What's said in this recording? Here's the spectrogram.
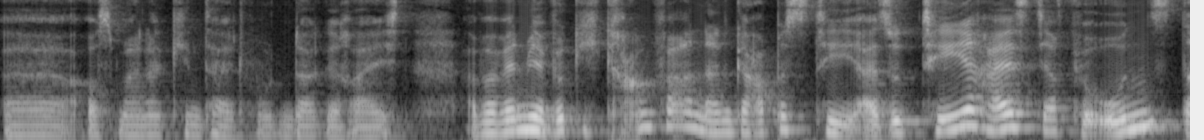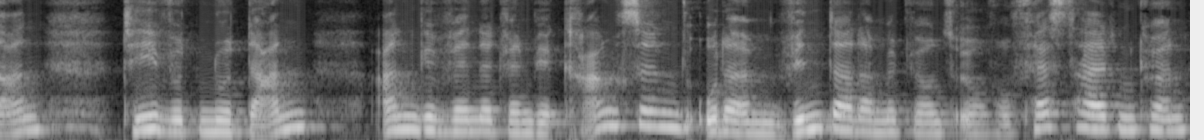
äh, aus meiner Kindheit wurden da gereicht. Aber wenn wir wirklich krank waren, dann gab es Tee. Also Tee heißt ja für uns dann, Tee wird nur dann angewendet, wenn wir krank sind oder im Winter, damit wir uns irgendwo festhalten können,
